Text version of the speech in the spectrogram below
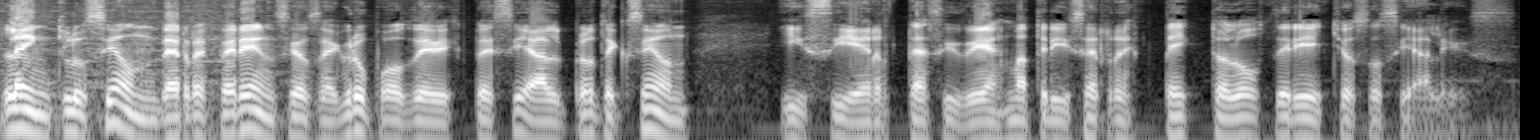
la inclusión de referencias a grupos de especial protección y ciertas ideas matrices respecto a los derechos sociales.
